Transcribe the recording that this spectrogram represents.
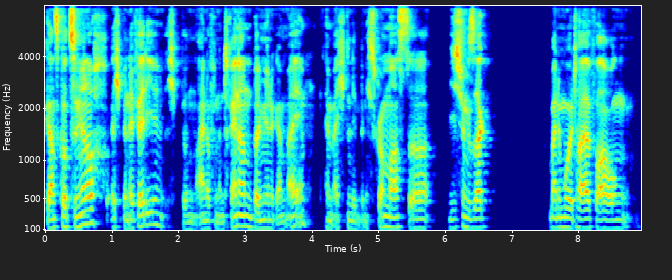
Ganz kurz zu mir noch. Ich bin der Ferdi. Ich bin einer von den Trainern bei Munich MMA. Im echten Leben bin ich Scrum Master. Wie schon gesagt, meine Muay Thai-Erfahrung,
